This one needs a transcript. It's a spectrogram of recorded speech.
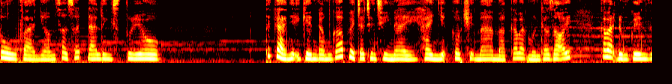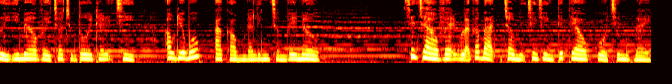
Dù và nhóm sản xuất Darling Studio. Tất cả những ý kiến đóng góp về cho chương trình này hay những câu chuyện ma mà các bạn muốn theo dõi, các bạn đừng quên gửi email về cho chúng tôi theo địa chỉ audiobook.darling.vn Xin chào và hẹn gặp lại các bạn trong những chương trình tiếp theo của chuyên mục này.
